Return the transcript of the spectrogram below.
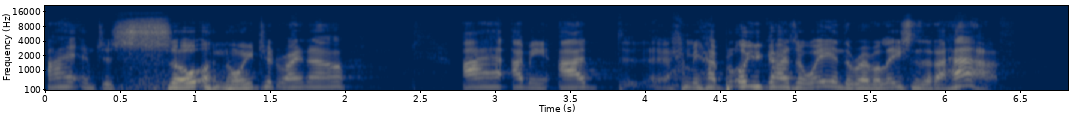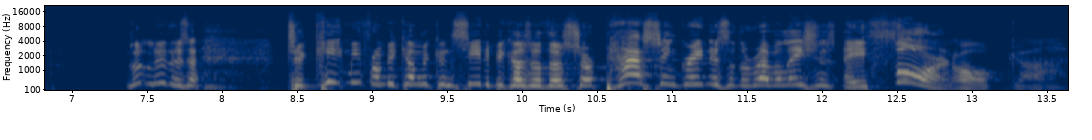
I am just so anointed right now. I, I mean, I, I mean, I blow you guys away in the revelations that I have. Look, look, at this. to keep me from becoming conceited because of the surpassing greatness of the revelations, a thorn. Oh God.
